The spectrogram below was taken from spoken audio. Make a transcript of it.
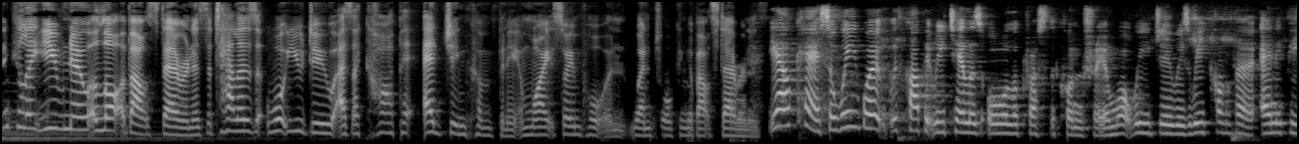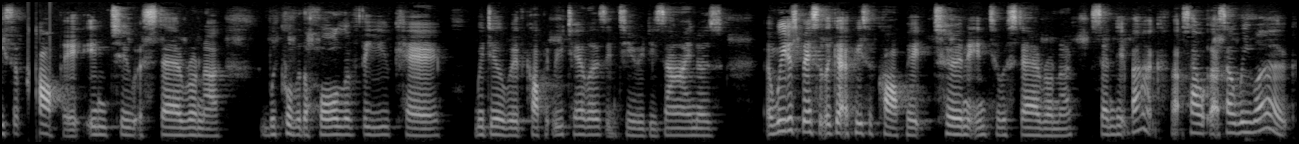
Nicola, you know a lot about stair runners, so tell us what you do as a carpet edging company and why it's so important when talking about stair runners. Yeah, okay. So we work with carpet retailers all across the country, and what we do is we convert any piece of carpet into a stair runner. We cover the whole of the UK. We deal with carpet retailers, interior designers, and we just basically get a piece of carpet, turn it into a stair runner, send it back. That's how that's how we work.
